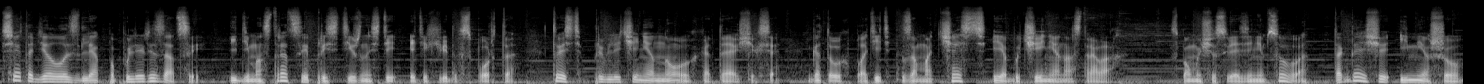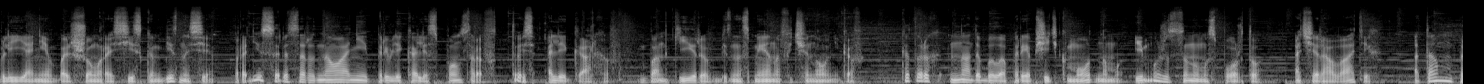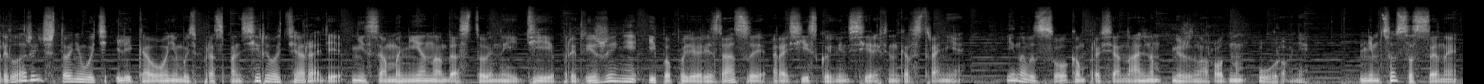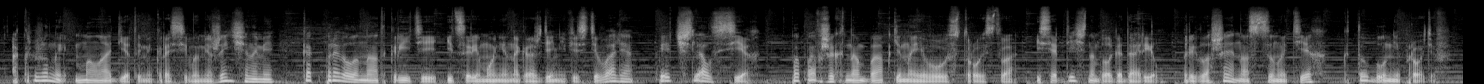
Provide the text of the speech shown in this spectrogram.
Все это делалось для популяризации и демонстрации престижности этих видов спорта – то есть привлечение новых катающихся, готовых платить за матчасть и обучение на островах. С помощью связи Немцова, тогда еще имевшего влияние в большом российском бизнесе, продюсеры соревнований привлекали спонсоров, то есть олигархов, банкиров, бизнесменов и чиновников, которых надо было приобщить к модному и мужественному спорту, очаровать их – а там предложить что-нибудь или кого-нибудь проспонсировать ради, несомненно, достойной идеи продвижения и популяризации российского виндсерфинга в стране и на высоком профессиональном международном уровне. Немцов со сцены, окруженный малоодетыми красивыми женщинами, как правило, на открытии и церемонии награждения фестиваля перечислял всех, попавших на бабки на его устройство, и сердечно благодарил, приглашая на сцену тех, кто был не против –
